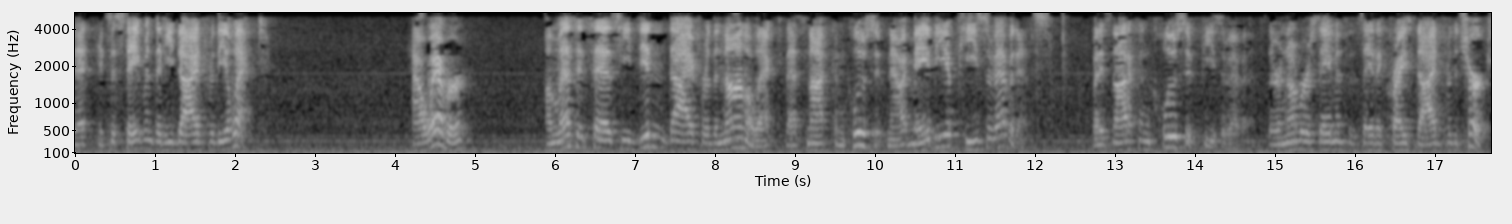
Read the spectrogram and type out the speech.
that it's a statement that he died for the elect. However, unless it says he didn't die for the non elect, that's not conclusive. Now, it may be a piece of evidence, but it's not a conclusive piece of evidence. There are a number of statements that say that Christ died for the church.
